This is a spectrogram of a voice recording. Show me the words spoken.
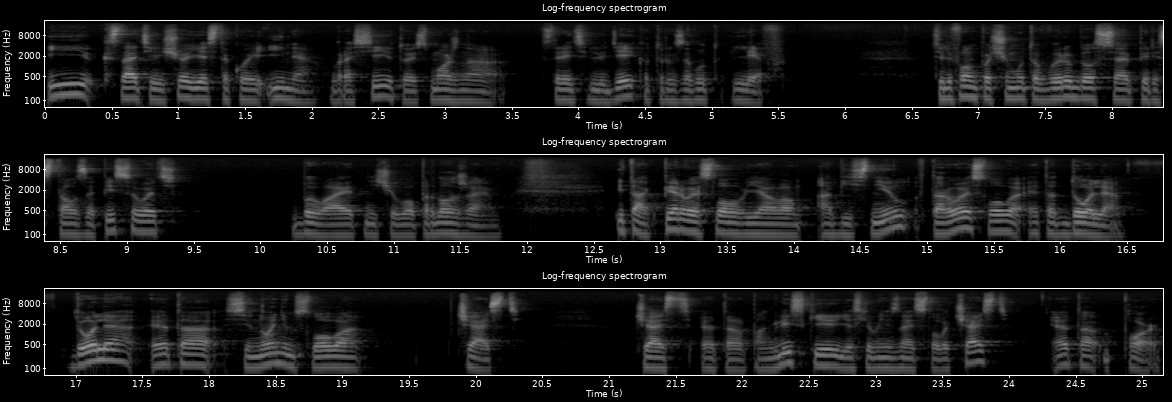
и, кстати, еще есть такое имя в России, то есть можно встретить людей, которых зовут Лев. Телефон почему-то вырубился, перестал записывать. Бывает, ничего, продолжаем. Итак, первое слово я вам объяснил. Второе слово – это доля. Доля – это синоним слова часть. Часть – это по-английски, если вы не знаете слово часть, это part.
